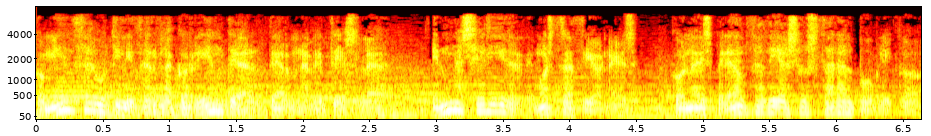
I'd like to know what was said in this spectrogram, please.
Comienza a utilizar la corriente alterna de Tesla en una serie de demostraciones con la esperanza de asustar al público.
